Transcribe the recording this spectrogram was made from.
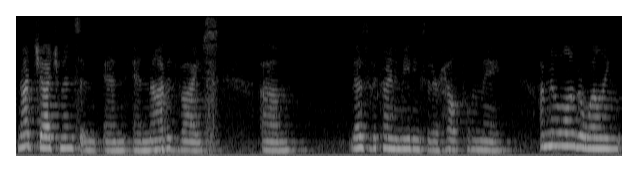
Not judgments and, and, and not advice. Um, those are the kind of meetings that are helpful to me. I'm no longer willing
